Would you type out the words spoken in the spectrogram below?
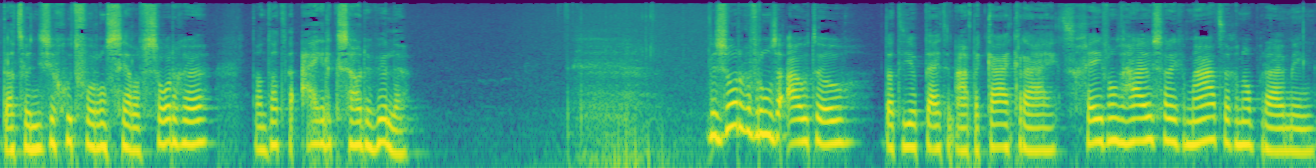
Dat we niet zo goed voor onszelf zorgen dan dat we eigenlijk zouden willen. We zorgen voor onze auto, dat hij op tijd een APK krijgt. Geven ons huis regelmatig een opruiming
